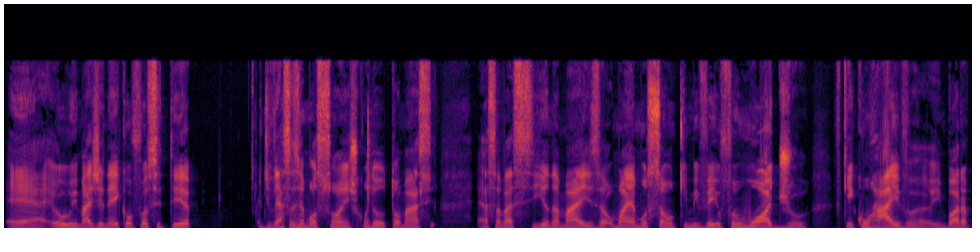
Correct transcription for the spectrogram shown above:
É, eu imaginei que eu fosse ter diversas emoções quando eu tomasse essa vacina, mas uma emoção que me veio foi um ódio. Fiquei com raiva, embora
